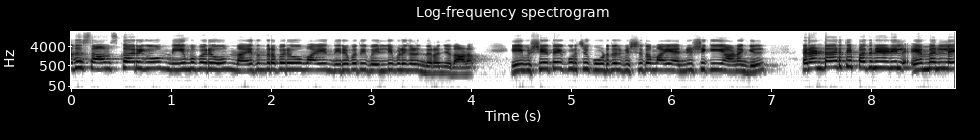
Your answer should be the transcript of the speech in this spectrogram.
അത് സാംസ്കാരികവും നിയമപരവും നയതന്ത്രപരവുമായ നിരവധി വെല്ലുവിളികൾ നിറഞ്ഞതാണ്. ഈ വിഷയത്തെക്കുറിച്ച് കൂടുതൽ വിശദമായി അന്വേഷിക്കുകയാണെങ്കിൽ രണ്ടായിരത്തി പതിനേഴിൽ യമനിലെ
